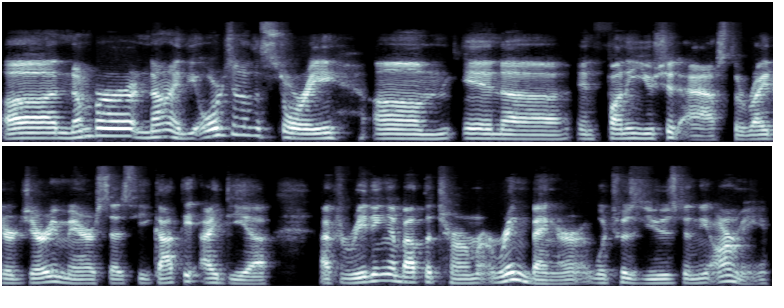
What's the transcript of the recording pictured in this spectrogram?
Uh, number nine, the origin of the story. Um, in uh, in funny you should ask, the writer Jerry Mayer says he got the idea after reading about the term ring banger, which was used in the army.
